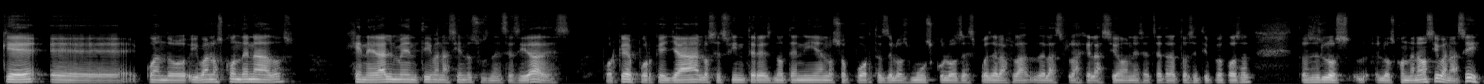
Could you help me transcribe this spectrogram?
que eh, cuando iban los condenados, generalmente iban haciendo sus necesidades. ¿Por qué? Porque ya los esfínteres no tenían los soportes de los músculos después de, de las flagelaciones, etcétera, todo ese tipo de cosas. Entonces los, los, condenados iban así.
